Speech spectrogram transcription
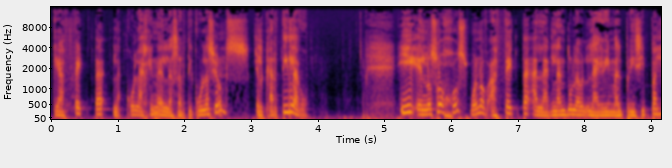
que afecta la colágena de las articulaciones, el cartílago. Y en los ojos, bueno, afecta a la glándula lagrimal principal.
